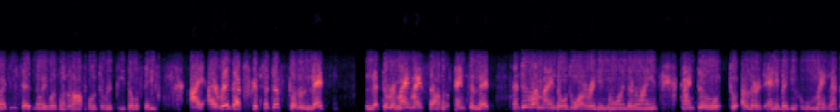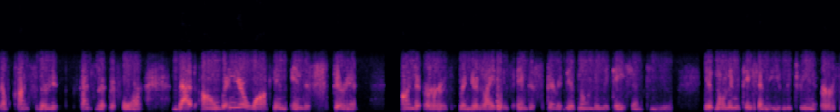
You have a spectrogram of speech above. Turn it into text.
But he said no, it wasn't lawful to repeat those things. I I read that scripture just to let, let to remind myself and to let and to remind those who already know on the line and to to alert anybody who might not have considered it considered before that um, when you're walking in the spirit on the earth, when your life is in the spirit, there's no limitation to you. There's no limitation even between earth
